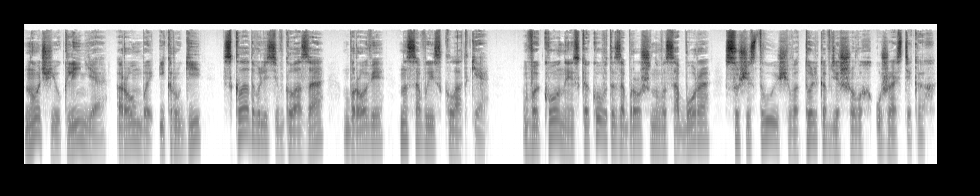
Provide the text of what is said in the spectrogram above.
Ночью клинья, ромбы и круги складывались в глаза, брови, носовые складки. В иконы из какого-то заброшенного собора, существующего только в дешевых ужастиках.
